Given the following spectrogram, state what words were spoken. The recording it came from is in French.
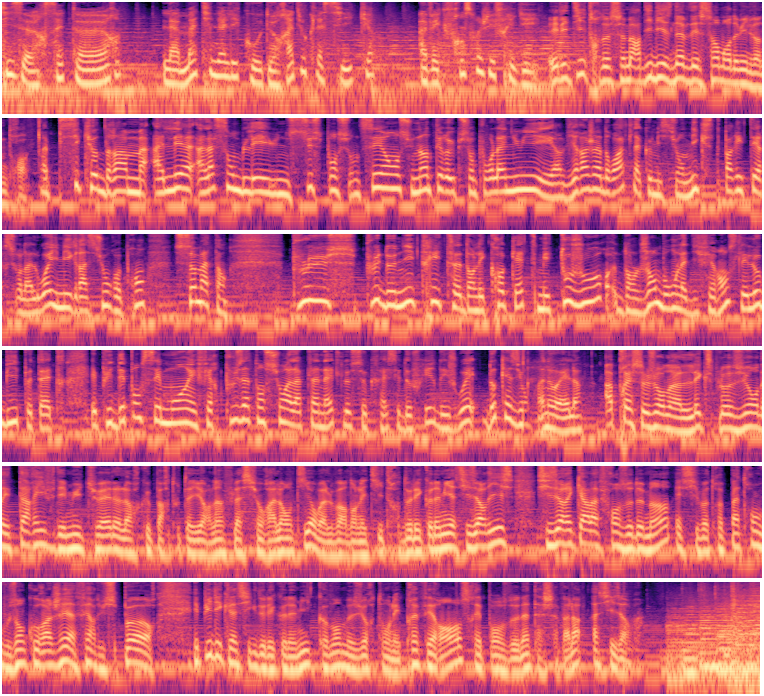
6h, 7h, la matinale écho de Radio Classique avec François Geffrier. Et les titres de ce mardi 19 décembre 2023. Psychodrame à l'Assemblée, une suspension de séance, une interruption pour la nuit et un virage à droite. La commission mixte paritaire sur la loi immigration reprend ce matin plus, plus de nitrite dans les croquettes, mais toujours dans le jambon. La différence, les lobbies peut-être. Et puis dépenser moins et faire plus attention à la planète. Le secret, c'est d'offrir des jouets d'occasion à Noël. Après ce journal, l'explosion des tarifs des mutuelles, alors que partout ailleurs l'inflation ralentit. On va le voir dans les titres de l'économie à 6h10. 6h15, la France de demain. Et si votre patron vous encourageait à faire du sport. Et puis les classiques de l'économie, comment mesure-t-on les préférences? Réponse de Natacha Valla à 6h20.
